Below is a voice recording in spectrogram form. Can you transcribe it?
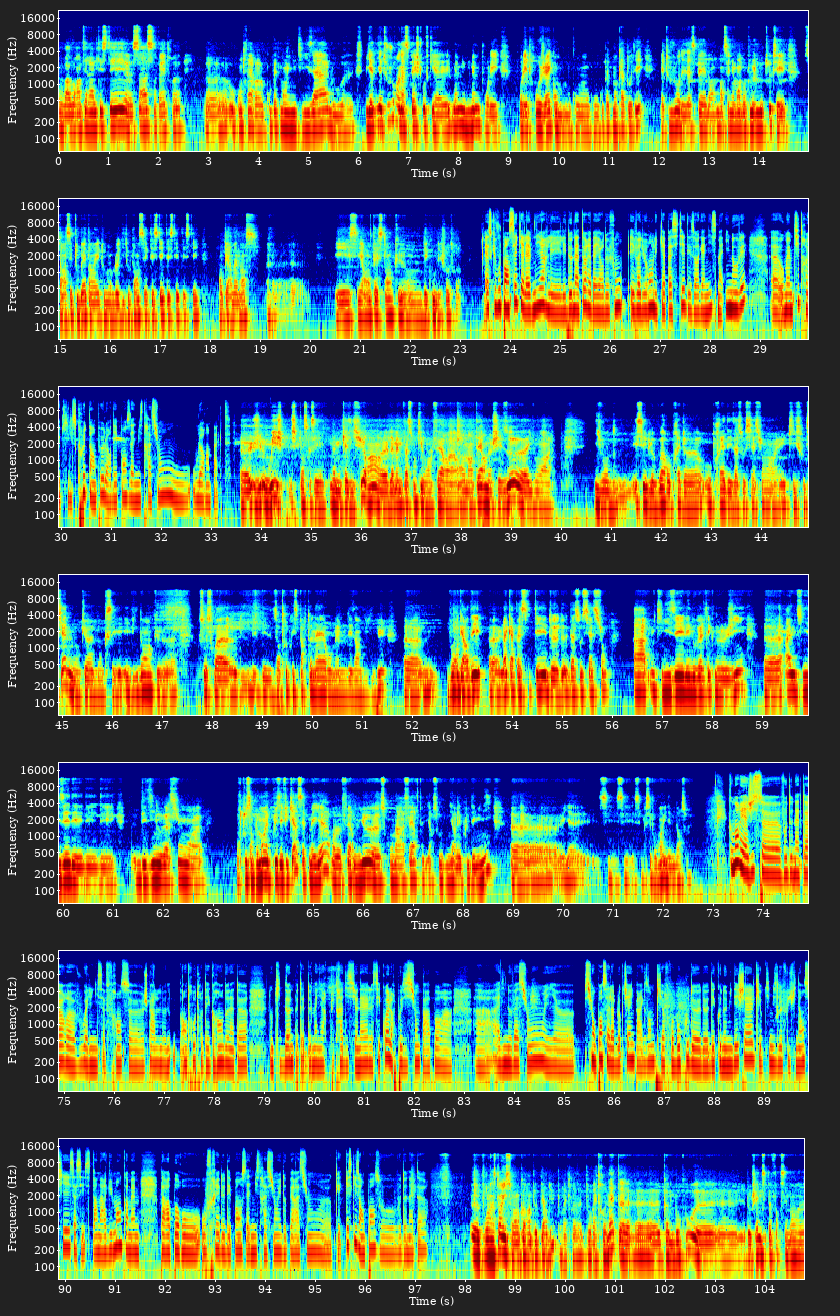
on va avoir intérêt à le tester. Ça, ça va être au contraire complètement inutilisable. Ou, il, y a, toujours un aspect, je trouve, qui même, même pour les les projets qu'on qu complètement capoté, il y a toujours des aspects d'enseignement. Donc le, truc, c'est c'est tout bête, hein, et tout le monde le dit tout le temps, c'est tester, tester, tester en permanence. Et c'est en testant qu'on découvre des choses. Est-ce que vous pensez qu'à l'avenir, les, donateurs et bailleurs de fonds évalueront les capacités des organismes à innover euh, au même titre qu'ils scrutent un peu leurs dépenses d'administration ou, leur impact? Euh, Oui, je, pense que c'est même quasi sûr. Hein. Euh, de la même façon qu'ils vont le faire en interne chez eux, ils vont, ils vont essayer de le voir auprès, de, auprès des associations qui soutiennent. Donc, donc c'est évident que ce soit des, entreprises partenaires ou même des individus, vont regarder euh, la capacité d'associations à utiliser les nouvelles technologies, euh, à utiliser des, des, innovations euh, pour tout simplement être plus efficace, être meilleur, faire mieux ce qu'on a à faire, c'est-à-dire soutenir les plus démunis. c'est pour moi une évidence. Comment réagissent euh, vos donateurs, euh, vous, à l'UNICEF France euh, Je parle entre autres des grands donateurs, donc qui donnent peut-être de manière plus traditionnelle. C'est quoi leur position par rapport à, l'innovation Et si on pense à la blockchain, par exemple, qui offre beaucoup d'économies d'échelle, qui optimise le flux financier, ça c'est un argument quand même par rapport aux, frais de dépenses, d'administration et d'opération. Qu'est-ce qu'ils en pensent, vos donateurs? Euh, pour l'instant, ils sont encore un peu perdus, pour être, pour être honnête. Euh, comme beaucoup, euh, la blockchain, c'est pas forcément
